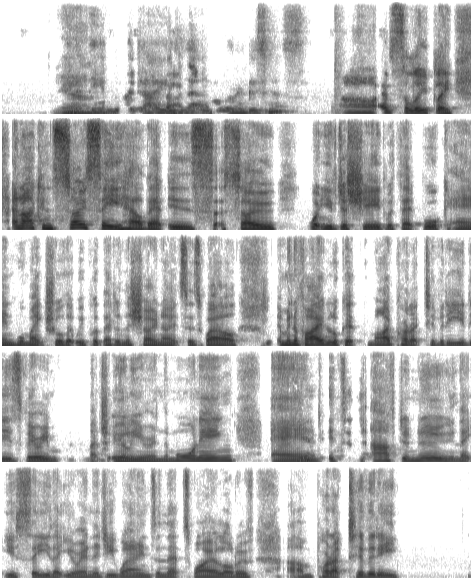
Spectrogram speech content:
Yeah. And at the end of the day, That's isn't that what we're in business? Oh, absolutely. And I can so see how that is so what you've just shared with that book, and we'll make sure that we put that in the show notes as well. I mean, if I look at my productivity, it is very much earlier in the morning and yeah. it's in the afternoon that you see that your energy wanes. And that's why a lot of um, productivity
